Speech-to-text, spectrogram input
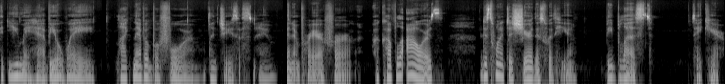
that you may have your way like never before in Jesus' name. Been in prayer for a couple of hours. I just wanted to share this with you. Be blessed. Take care.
